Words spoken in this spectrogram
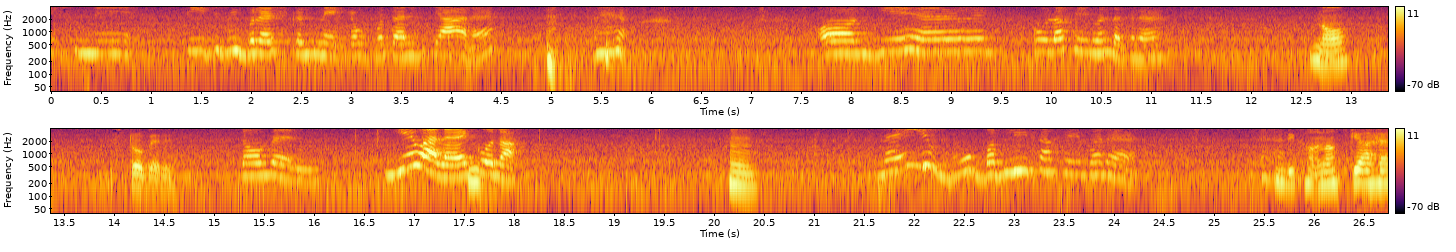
इसमें टीथ भी ब्रश करने का पता नहीं क्या आ रहा है। और ये है कोला फ्लेवर लग रहा है। नो स्ट्रॉबेरी स्ट्रॉबेरी ये वाला है। कोला हम्म नहीं ये वो बबली सा फ्लेवर है। दिखाना क्या है?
